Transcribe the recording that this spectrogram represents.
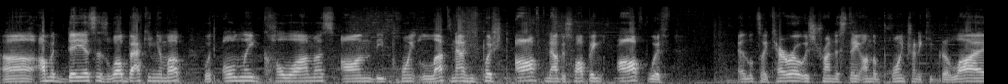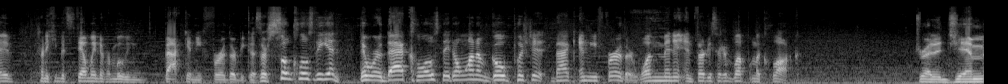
Uh, Amadeus as well backing him up with only Calamus on the point left. Now he's pushed off. Now they're swapping off with it looks like Taro is trying to stay on the point, trying to keep it alive, trying to keep it stalemated from moving back any further because they're so close to the end. They were that close, they don't want to go push it back any further. One minute and 30 seconds left on the clock. Dreaded Jim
